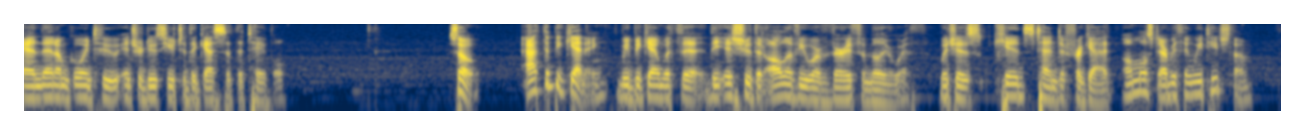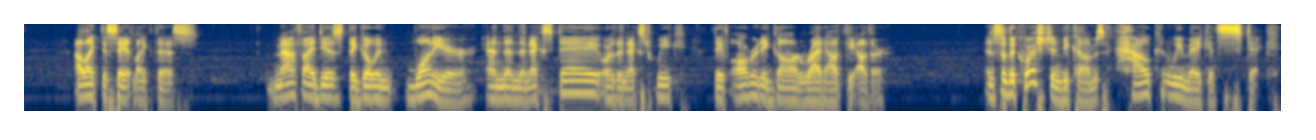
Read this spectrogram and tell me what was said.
and then I'm going to introduce you to the guests at the table. So, at the beginning, we began with the, the issue that all of you are very familiar with, which is kids tend to forget almost everything we teach them. I like to say it like this math ideas, they go in one ear, and then the next day or the next week, they've already gone right out the other. And so the question becomes how can we make it stick?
